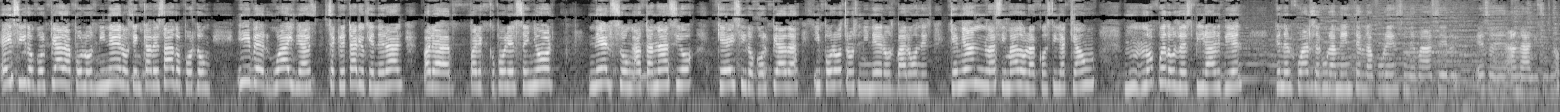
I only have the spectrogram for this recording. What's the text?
He sido golpeada por los mineros, encabezado por don Iber Guayas, secretario general, para, por el señor Nelson Atanasio, que he sido golpeada, y por otros mineros varones que me han lastimado la costilla, que aún no puedo respirar bien, en el cual seguramente la forense me va a hacer ese análisis, ¿no?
